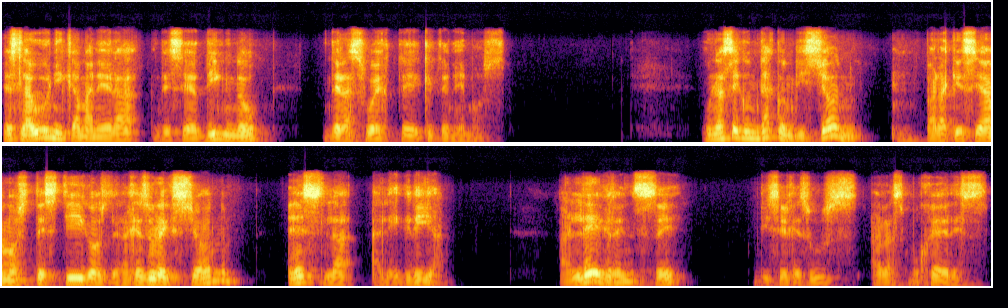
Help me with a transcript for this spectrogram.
Es la única manera de ser digno de la suerte que tenemos. Una segunda condición para que seamos testigos de la resurrección es la alegría. Alégrense, dice Jesús a las mujeres.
